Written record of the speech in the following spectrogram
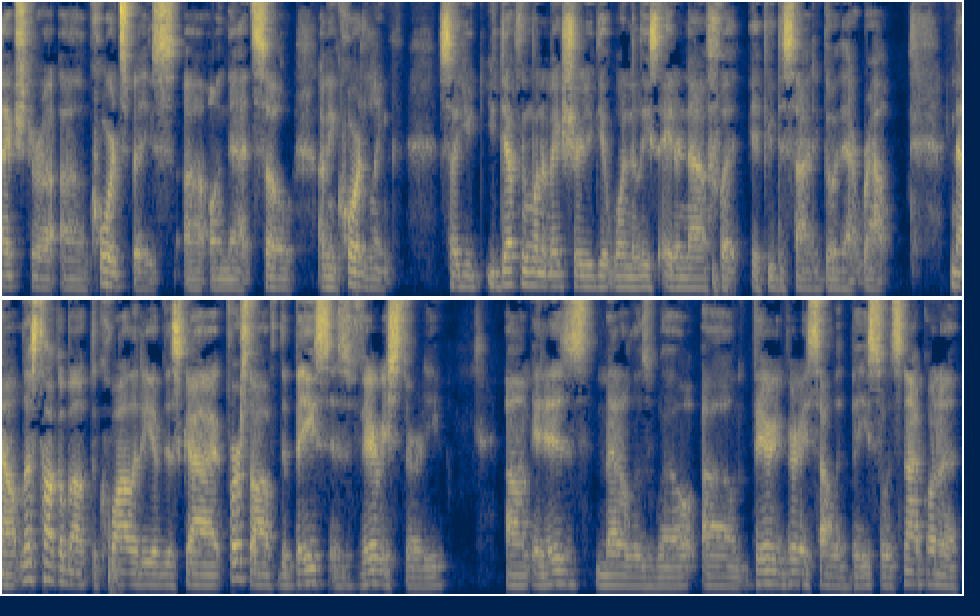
extra uh, cord space uh, on that. So, I mean, cord length. So you, you definitely want to make sure you get one at least eight or nine foot if you decide to go that route. Now, let's talk about the quality of this guy. First off, the base is very sturdy. Um, it is metal as well. Um, very, very solid base. So it's not going to,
